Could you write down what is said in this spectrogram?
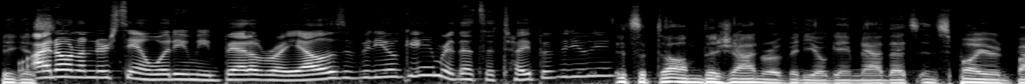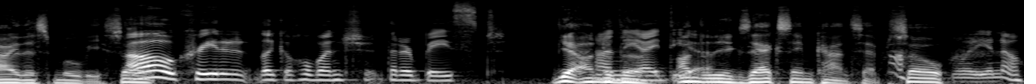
Biggest. I don't understand. What do you mean? Battle Royale is a video game, or that's a type of video game? It's a um the genre of video game now that's inspired by this movie. So oh, created like a whole bunch that are based. yeah, under the the, idea. under the exact same concept. So What do you know?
